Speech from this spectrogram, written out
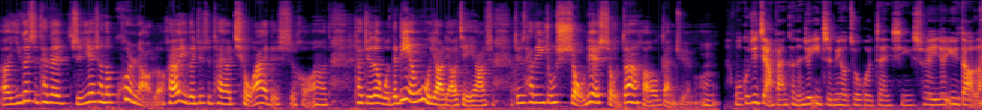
呃，一个是他在职业上的困扰了，还有一个就是他要求爱的时候啊，他觉得我的猎物要了解一样，这是他的一种狩猎手段哈，我感觉，嗯，我估计蒋凡可能就一直没有做过占星，所以就遇到了。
